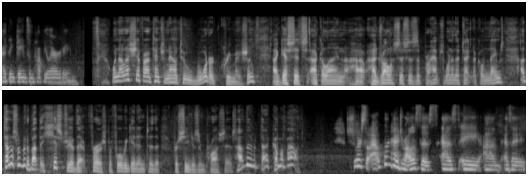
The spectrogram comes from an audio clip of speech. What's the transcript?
I think, gains in popularity. Well, now let's shift our attention now to water cremation. I guess it's alkaline hydrolysis is perhaps one of the technical names. Uh, tell us a little bit about the history of that first before we get into the procedures and process. How did that come about? Sure. So alkaline hydrolysis as a um, as a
